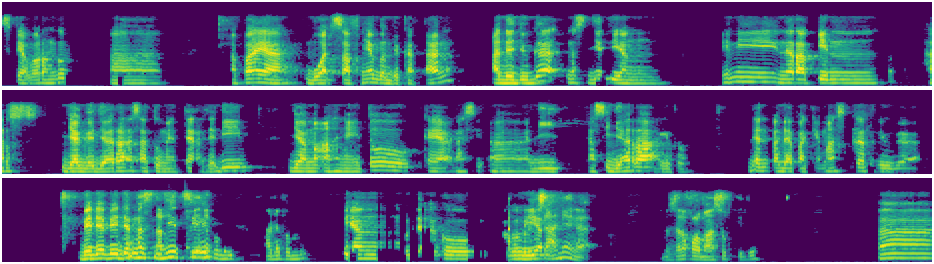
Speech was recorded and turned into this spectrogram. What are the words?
Setiap orang tuh eh, apa ya buat safnya berdekatan. Ada juga masjid yang ini nerapin harus jaga jarak satu meter. Jadi jamaahnya itu kayak kasih eh, dikasih jarak gitu. Dan pada pakai masker juga. Beda-beda masjid tapi sih ada pemer- ada pemer- yang udah aku aku lihat pemeriksaannya nggak? Misalnya kalau masuk gitu, eh,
